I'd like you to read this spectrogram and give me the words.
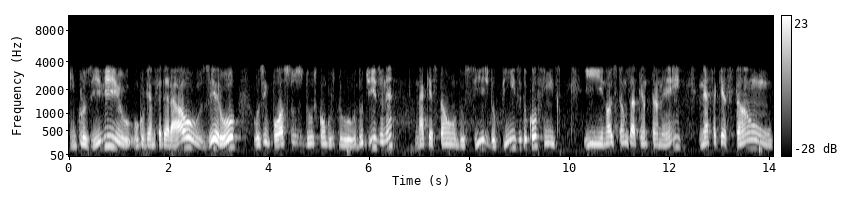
Inclusive, o, governo federal zerou os impostos dos do, do diesel, né? Na questão do CIS, do PINS e do COFINS. E nós estamos atentos também nessa questão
